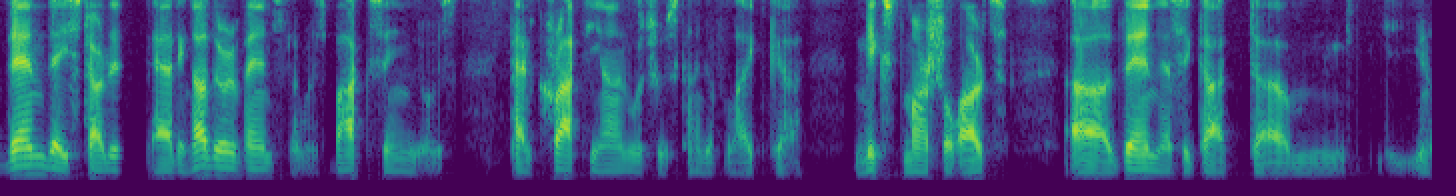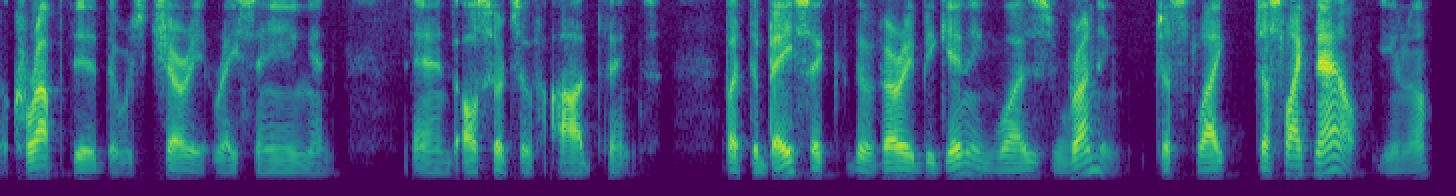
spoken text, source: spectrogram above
Then they started adding other events. There was boxing. There was pankration, which was kind of like uh, mixed martial arts. Uh, then, as it got um, you know corrupted, there was chariot racing and and all sorts of odd things. But the basic, the very beginning, was running, just like just like now. You know.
